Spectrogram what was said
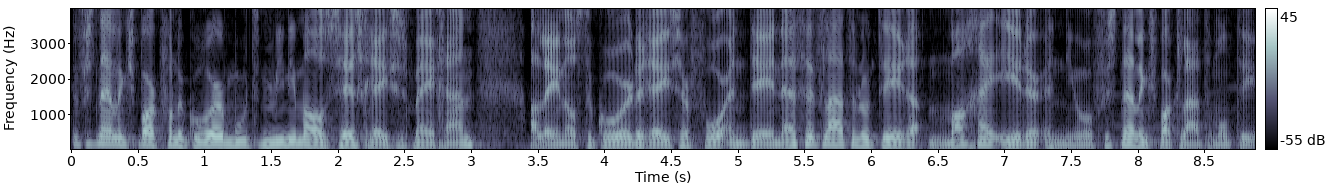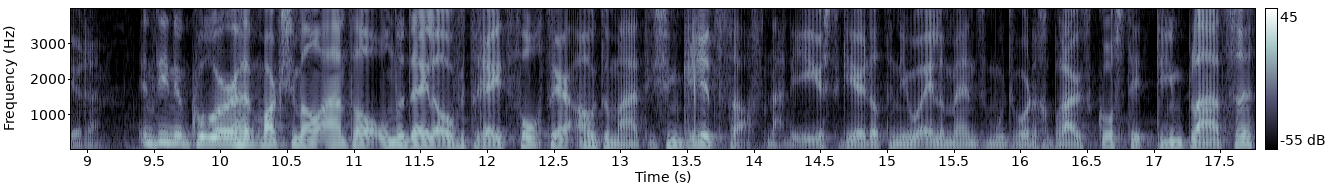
De versnellingsbak van de coureur moet minimaal 6 races meegaan. Alleen als de coureur de racer voor een DNF heeft laten noteren, mag hij eerder een nieuwe versnellingsbak laten monteren. Indien een coureur het maximaal aantal onderdelen overtreedt, volgt er automatisch een gridstraf. Nou, de eerste keer dat een nieuw element moet worden gebruikt, kost dit 10 plaatsen.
